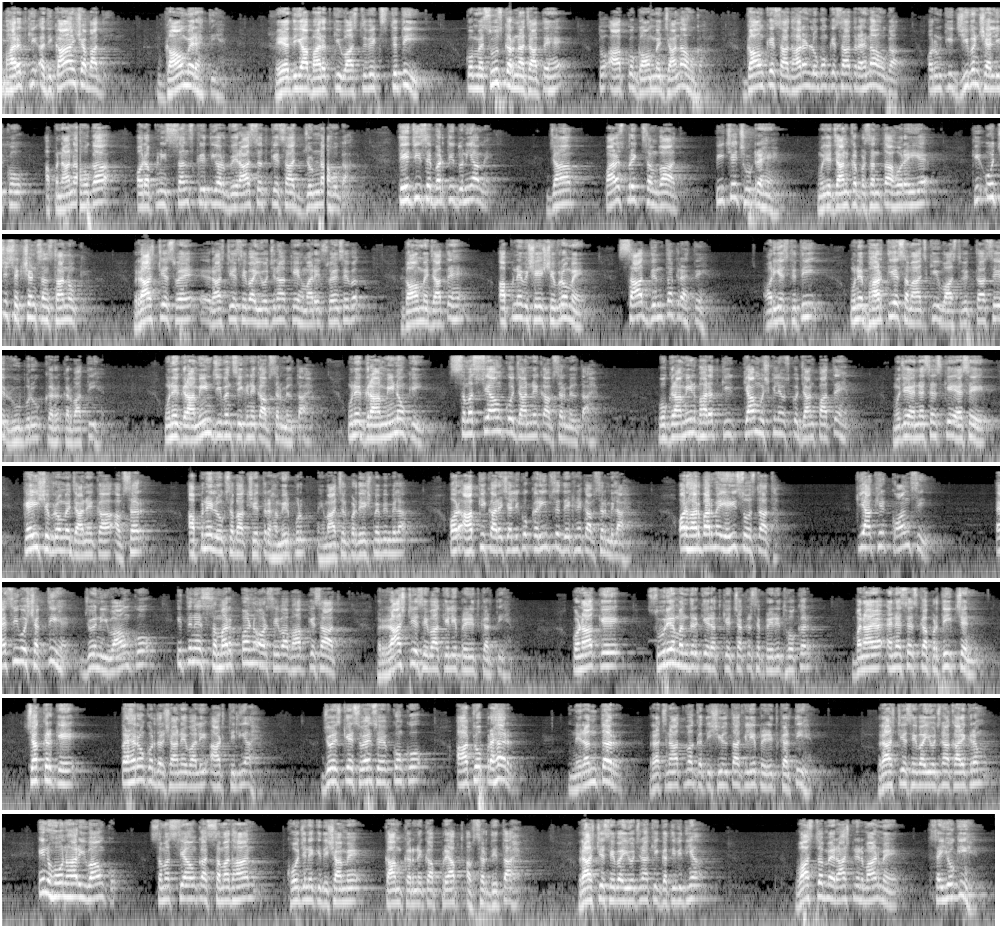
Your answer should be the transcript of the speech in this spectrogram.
भारत की अधिकांश आबादी गाँव में रहती है। यदि आप भारत की वास्तविक स्थिति को महसूस करना चाहते हैं तो आपको गाँव में जाना होगा। गाँव के साधारण लोगों के साथ रहना होगा और उनकी जीवन शैली को अपनाना होगा और अपनी संस्कृति और विरासत के साथ जुड़ना होगा। तेज़ी से बढ़ती दुनिया में जहाँ पारस्परिक संवाद पीछे छूट रहे हैं, मुझे जानकर प्रसन्नता हो रही है। कि उच्च शिक्षण संस्थानों के राष्ट्रीय स्वयं राष्ट्रीय सेवा योजना के हमारे स्वयंसेवक गाँव में जाते हैं अपने विशेष शिविरों में सात दिन तक रहते हैं। और यह स्थिति उन्हें भारतीय समाज की वास्तविकता से रूबरू कर, करवाती है। उन्हें ग्रामीण जीवन सीखने का अवसर मिलता है। उन्हें ग्रामीणों की समस्याओं को जानने का अवसर मिलता है। वो ग्रामीण भारत की क्या मुश्किलें उसको जान पाते हैं? मुझे एनएसएस के ऐसे कई शिविरों में जाने का अवसर अपने लोकसभा क्षेत्र हमीरपुर, हिमाचल प्रदेश में भी मिला और आपकी कार्यशैली को करीब से देखने का अवसर मिला है। और हर बार मैं यही सोचता था कि आखिर कौन सी ऐसी वो शक्ति है जो इन युवाओं को इतने समर्पण और सेवा भाव के साथ राष्ट्रीय सेवा के लिए प्रेरित करती है। कोणार्क के सूर्य मंदिर के रथ के चक्र से प्रेरित होकर बनाया एनएसएस का प्रतीक चिन्ह, चक्र के प्रहरों को दर्शाने वाली आठ तिलियाँ हैं, जो इसके स्वयंसेवकों को आठों प्रहर निरंतर रचनात्मक गतिशीलता के लिए प्रेरित करती है। राष्ट्रीय सेवा योजना कार्यक्रम, इन होनहार युवाओं को समस्याओं का समाधान खोजने की दिशा में काम करने का पर्याप्त अवसर देता है। राष्ट्रीय सेवा योजना की गतिविधियाँ वास्तव में राष्ट्र निर्माण में सहयोगी हैं।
